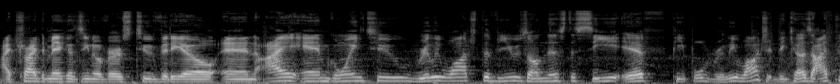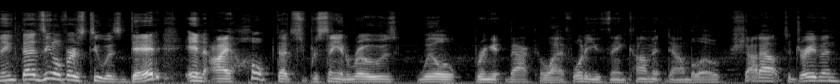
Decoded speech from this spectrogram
I tried to make a Xenoverse 2 video, and I am going to really watch the views on this to see if people really watch it, because I think that Xenoverse 2 is dead, and I hope that Super Saiyan Rose will bring it back to life. What do you think? Comment down below. Shout out to Draven.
